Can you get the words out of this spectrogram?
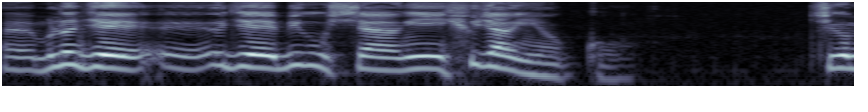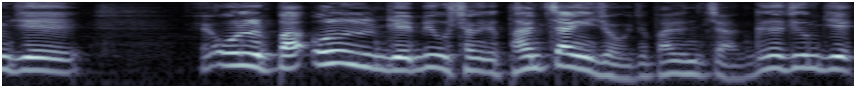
에, 물론 이제 에, 어제 미국 시장이 휴장이었고 지금 이제 오늘 바, 오늘 이제 미국 시장이 반장이죠, 그죠? 반장. 그래서 지금 이제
